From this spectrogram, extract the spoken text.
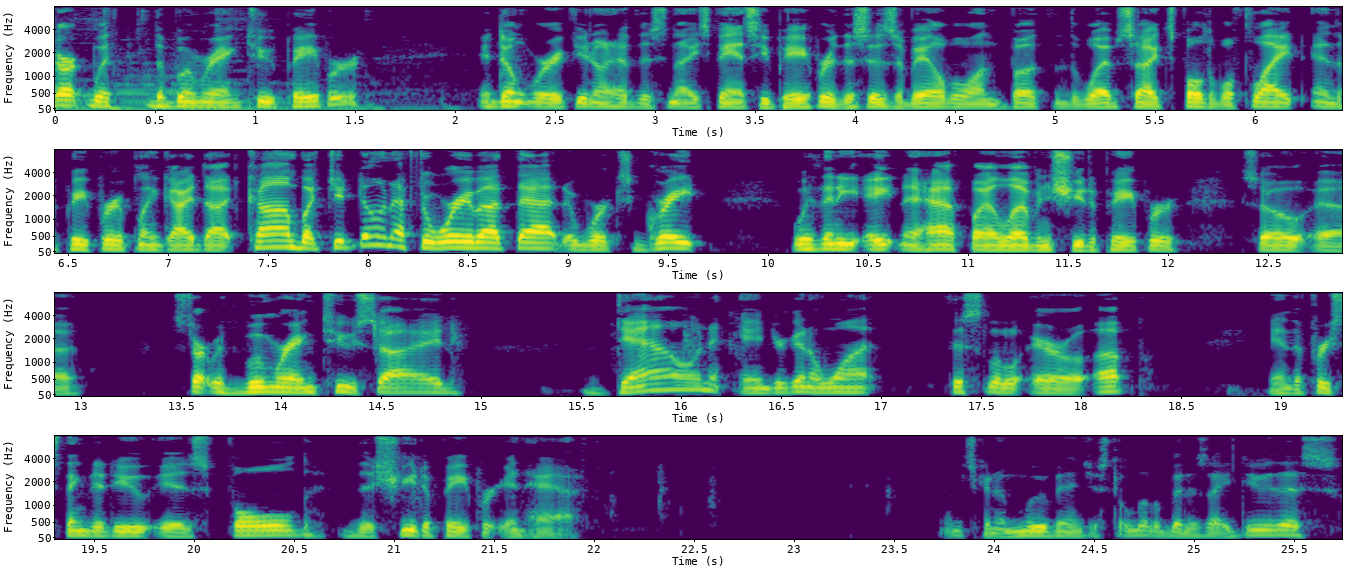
Start with the Boomerang 2 paper. And don't worry if you don't have this nice fancy paper. This is available on both of the websites, Foldable Flight and the paperairplaneguy.com, but you don't have to worry about that. It works great with any 8.5 by 11 sheet of paper. So uh, start with Boomerang 2 side down, and you're going to want this little arrow up. And the first thing to do is fold the sheet of paper in half. I'm just going to move in just a little bit as I do this,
